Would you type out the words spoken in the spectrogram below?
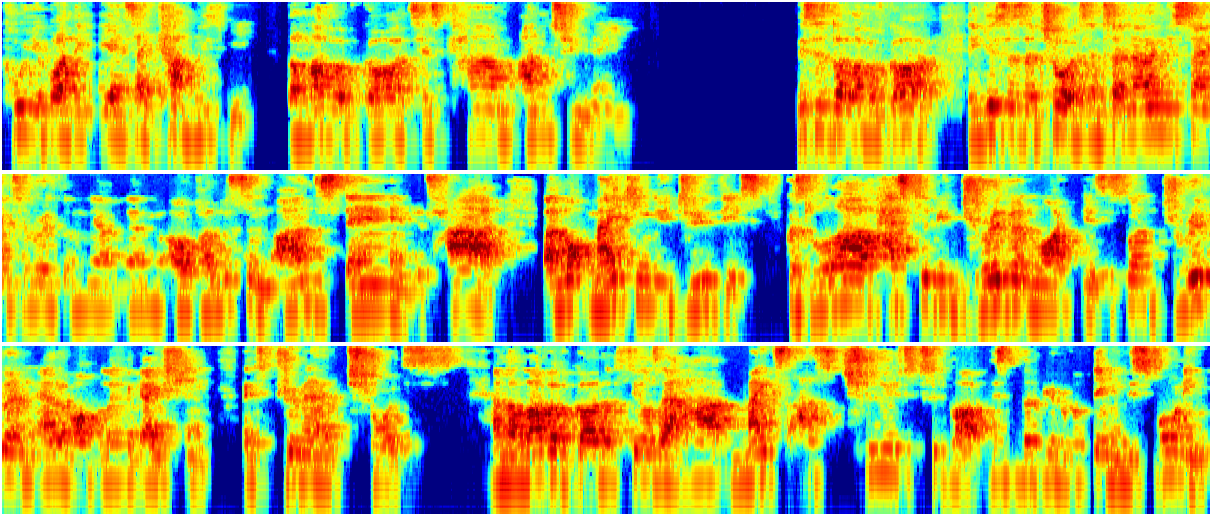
pull you by the ear and say, Come with me. The love of God says, Come unto me. This is the love of God. He gives us a choice. And so Naomi's saying to Ruth and, um, Orpah, listen, I understand. It's hard. I'm not making you do this because love has to be driven like this. It's not driven out of obligation. It's driven out of choice. And the love of God that fills our heart makes us choose to love. This is the beautiful thing. And this morning,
